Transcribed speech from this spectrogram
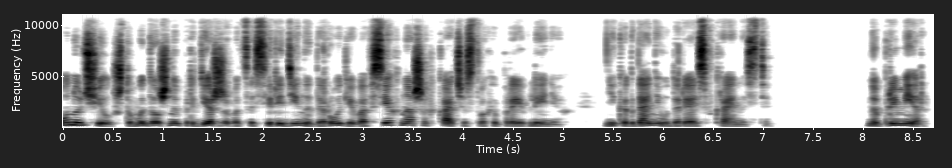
Он учил, что мы должны придерживаться середины дороги во всех наших качествах и проявлениях, никогда не ударяясь в крайности. Например,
